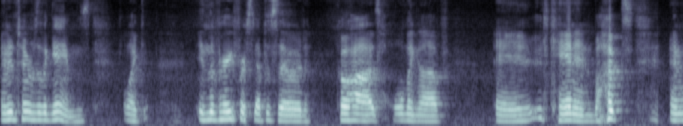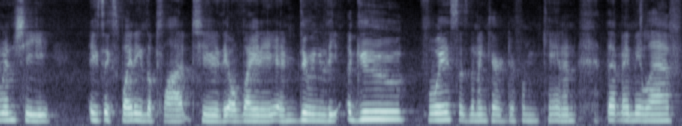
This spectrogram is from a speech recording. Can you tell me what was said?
and in terms of the games. Like in the very first episode, Koha is holding up a Kanon box, and when she is explaining the plot to the old lady and doing the agoo voice as the main character from Kanon, that made me laugh.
